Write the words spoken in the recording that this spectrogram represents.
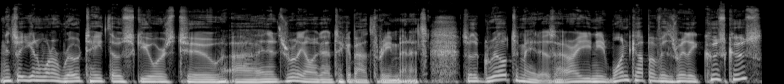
And so you're going to want to rotate those skewers too. Uh, and it's really only going to take about three minutes. So the grilled tomatoes, all right, you need one cup of Israeli couscous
